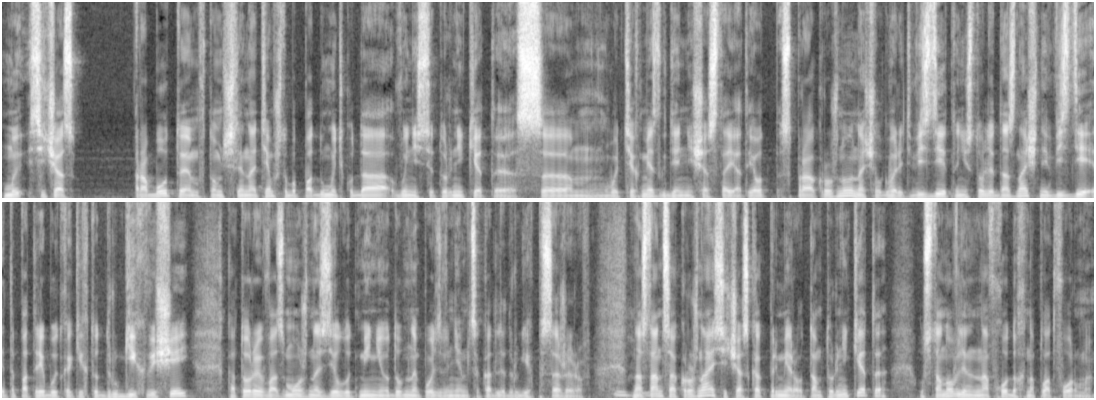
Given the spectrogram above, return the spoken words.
Мы сейчас работаем в том числе над тем, чтобы подумать, куда вынести турникеты с вот тех мест, где они сейчас стоят. Я вот про окружную начал говорить. Везде это не столь однозначно, и везде это потребует каких-то других вещей, которые, возможно, сделают менее удобное пользование МЦК для других пассажиров. Угу. На станции окружная сейчас, как пример, вот там турникеты установлены на входах на платформы.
